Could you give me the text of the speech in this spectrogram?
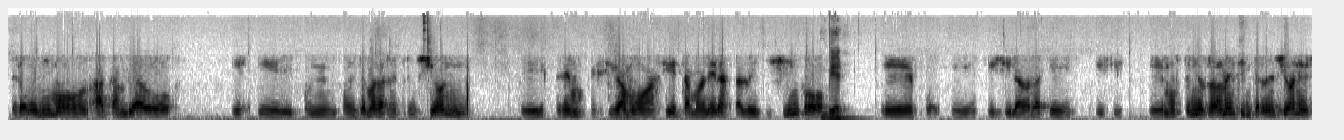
pero venimos ha cambiado este, con, con el tema de la restricción eh, esperemos que sigamos así de esta manera hasta el 25. Bien. Eh, sí, sí, la verdad que sí, sí. hemos tenido solamente intervenciones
